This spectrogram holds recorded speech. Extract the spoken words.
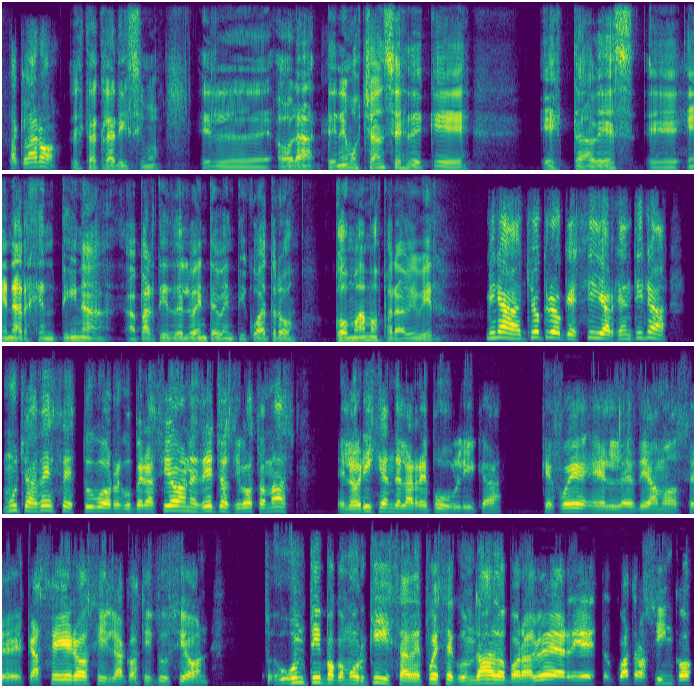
¿Está claro? Está clarísimo. ahora, ¿tenemos chances de que esta vez eh, en Argentina, a partir del 2024, comamos para vivir? Mira, yo creo que sí. Argentina muchas veces tuvo recuperaciones. De hecho, si vos tomás el origen de la República, que fue el, digamos, eh, caseros y la Constitución, un tipo como Urquiza, después secundado por Alberdi, cuatro o cinco,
